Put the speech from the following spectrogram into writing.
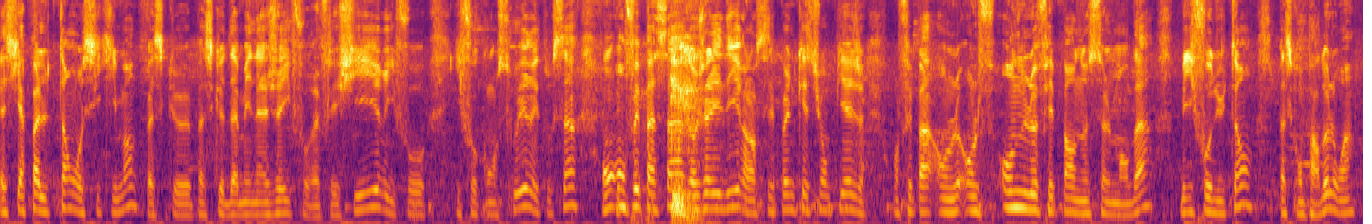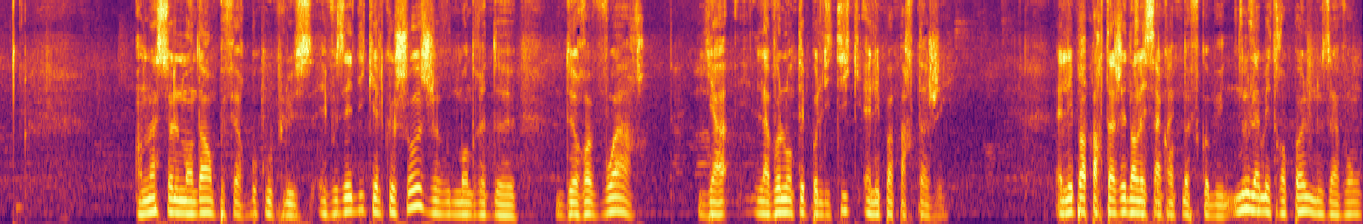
Est-ce qu'il n'y a pas le temps aussi qui manque Parce que, parce que d'aménager, il faut réfléchir, il faut, il faut construire et tout ça. On ne fait pas ça, donc j'allais dire, alors c'est pas une question piège, on, fait pas, on, on ne le fait pas en un seul mandat, mais il faut du temps, parce qu'on part de loin. En un seul mandat, on peut faire beaucoup plus. Et vous avez dit quelque chose, je vous demanderai de, de revoir. Y a la volonté politique, elle n'est pas partagée. Elle n'est pas partagée dans les 59 communes. Nous, la métropole, nous avons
